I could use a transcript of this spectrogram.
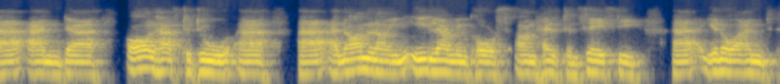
and uh, all have to do uh, uh, an online e-learning course on health and safety. Uh, you know, and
